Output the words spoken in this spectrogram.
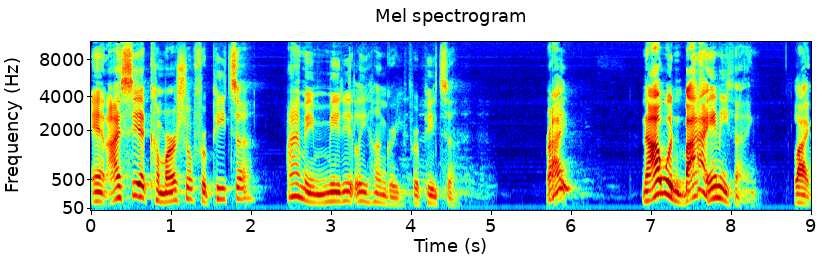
and I see a commercial for pizza, I'm immediately hungry for pizza. Right? Now, I wouldn't buy anything like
